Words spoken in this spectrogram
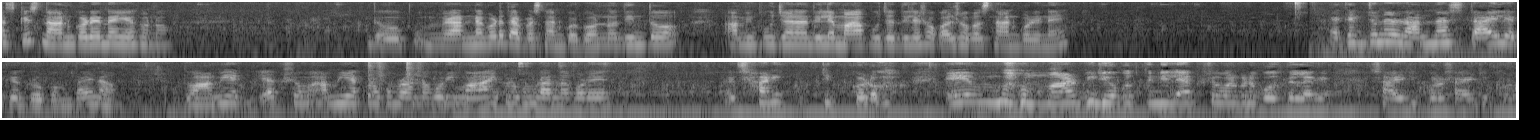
আজকে স্নান করে নাই এখনও। তো রান্না করে তারপর স্নান করব। অন্যদিন তো আমি পূজা না দিলে, মা পূজা দিলে সকাল সকাল স্নান করে নেয়। এক একজনের রান্নার স্টাইল এক এক রকম, তাই না? তো আমি এক- এক সময় আমি একরকম রান্না করি মা একরকম রান্না করে। শাড়ি ঠিক করো। এই মার ভিডিও করতে নিলে একশো বার করে বলতে লাগে শাড়ি ঠিক করো শাড়ি ঠিক করো।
